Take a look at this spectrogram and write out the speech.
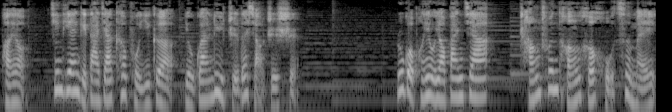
朋友，今天给大家科普一个有关绿植的小知识。如果朋友要搬家，常春藤和虎刺梅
